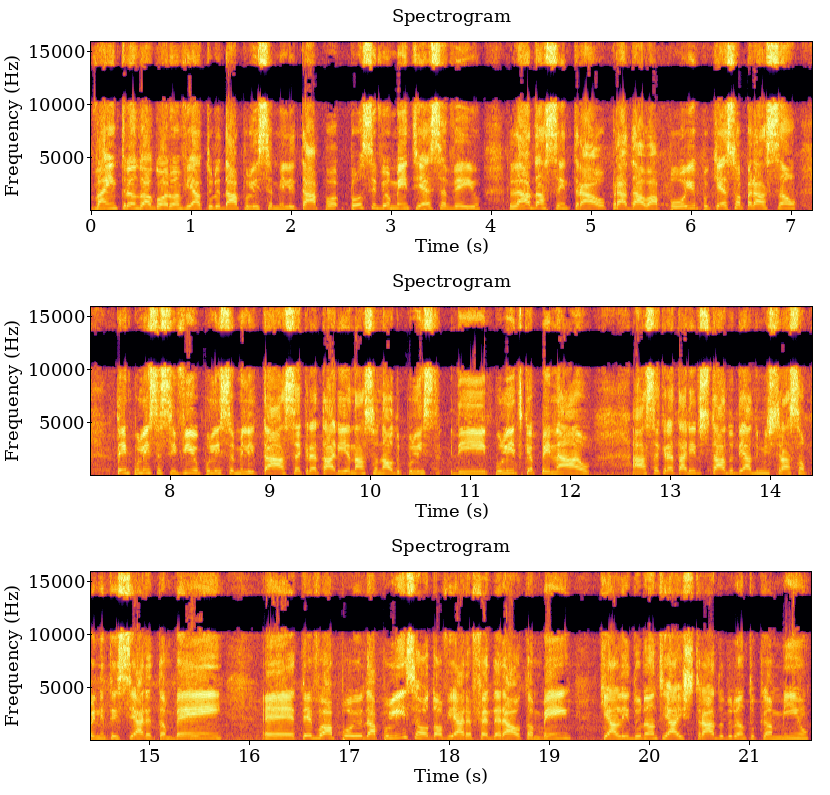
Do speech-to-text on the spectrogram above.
Vai entrando agora uma viatura da Polícia Militar, possivelmente essa veio lá da Central para dar o apoio, porque essa operação tem Polícia Civil, Polícia Militar, Secretaria Nacional de, Polícia, de Política Penal, a Secretaria de Estado de Administração Penitenciária também, é, teve o apoio da Polícia Rodoviária Federal também, que ali durante a estrada, durante o caminho,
